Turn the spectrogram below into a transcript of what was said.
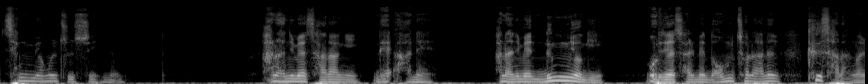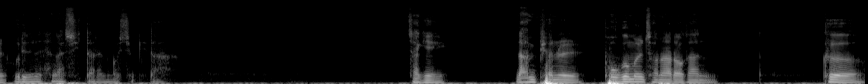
생명을 줄 수 있는 하나님의 사랑이 내 안에 하나님의 능력이 우리들의 삶에 넘쳐나는 그 사랑을 우리들은 행할 수 있다는 것입니다. 자기 남편을 복음을 전하러 간그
